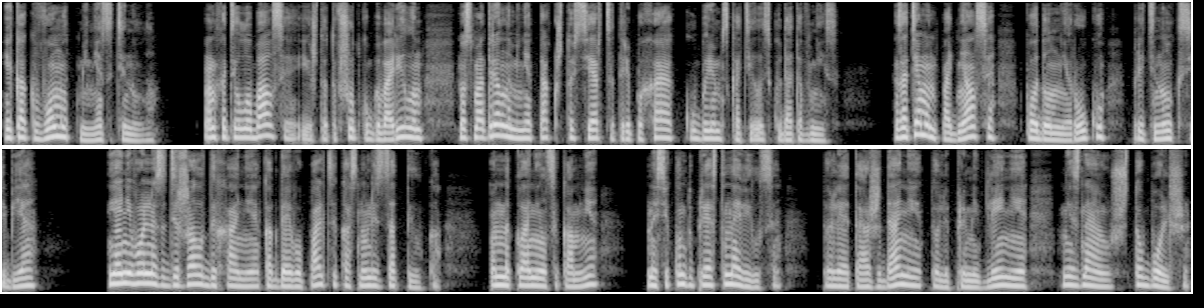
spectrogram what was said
и как в омут меня затянуло. Он хоть улыбался и что-то в шутку говорил им, но смотрел на меня так, что сердце, трепыхая, кубарем скатилось куда-то вниз. Затем он поднялся, подал мне руку, притянул к себе. Я невольно задержала дыхание, когда его пальцы коснулись затылка. Он наклонился ко мне, на секунду приостановился, То ли это ожидание, то ли промедление, не знаю, что больше,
